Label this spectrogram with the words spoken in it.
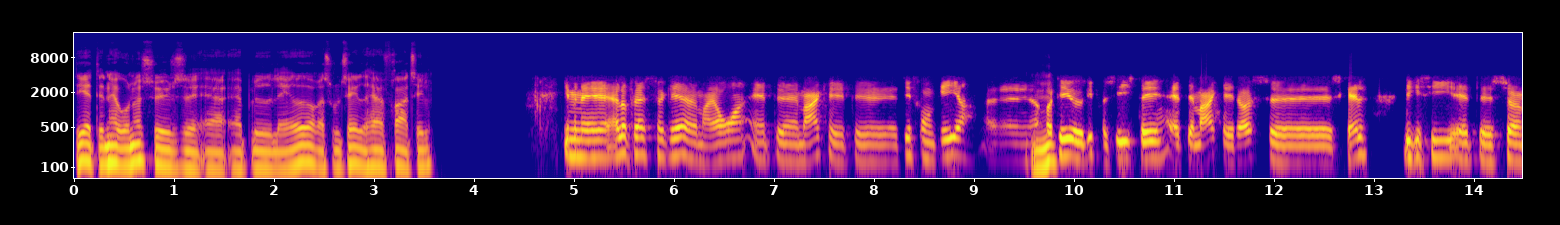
det, at den her undersøgelse er, er blevet lavet, og resultatet herfra til? Jamen øh, allerførst så glæder jeg mig over, at øh, markedet øh, det fungerer, øh, mm. og det er jo lige præcis det, at øh, markedet også øh, skal. Vi kan sige, at øh, som,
